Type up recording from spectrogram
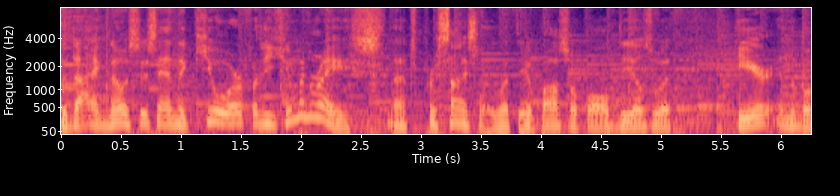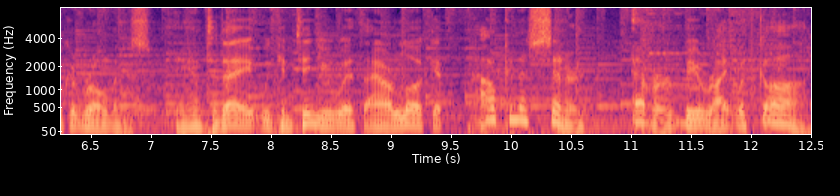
The diagnosis and the cure for the human race. That's precisely what the Apostle Paul deals with here in the book of Romans. And today we continue with our look at how can a sinner ever be right with God?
